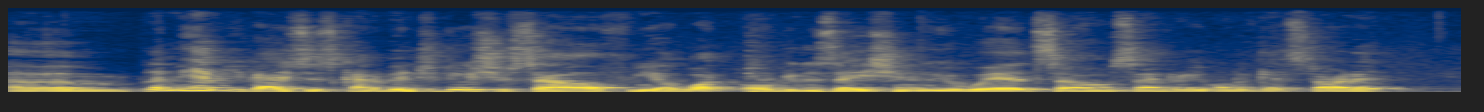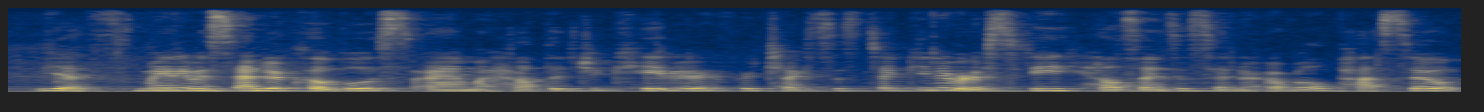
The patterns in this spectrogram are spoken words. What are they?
Um, let me have you guys just kind of introduce yourself, you know, what organization you're with. So, Sandra, you want to get started? Yes, my name is Sandra Kobos. I am a health educator for Texas Tech University Health Sciences Center of El Paso.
